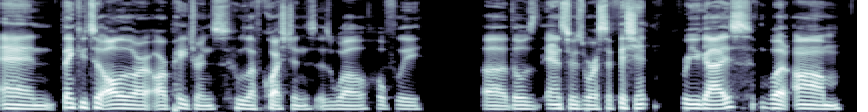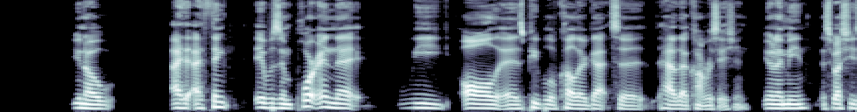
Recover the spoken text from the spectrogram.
And thank you to all of our, our patrons who left questions as well. Hopefully, uh, those answers were sufficient for you guys, but um, you know, I, I think it was important that we all as people of color got to have that conversation. You know what I mean? Especially,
